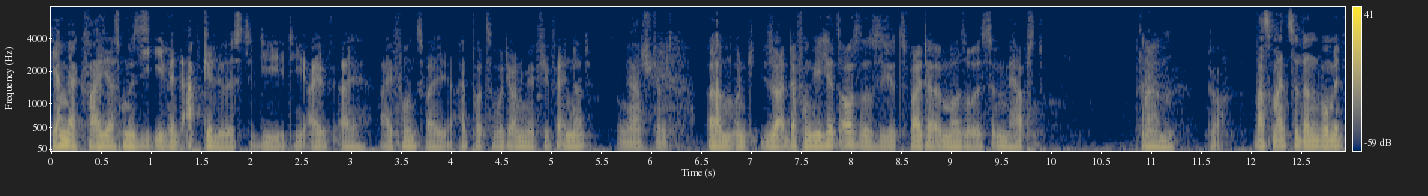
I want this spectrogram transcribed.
die haben ja quasi das Musikevent abgelöst, die, die I I iPhones, weil iPods wurde ja auch nicht mehr viel verändert. Ja, stimmt. Ähm, und so, davon gehe ich jetzt aus, dass es jetzt weiter immer so ist im Herbst. Ähm, ja. Was meinst du dann, womit,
